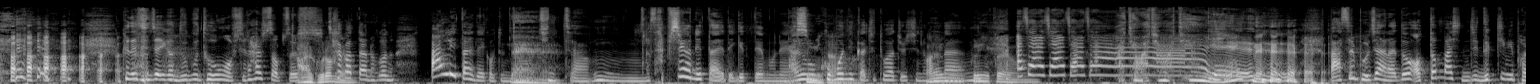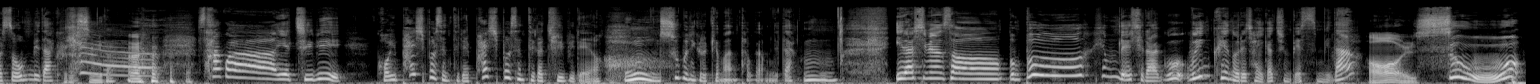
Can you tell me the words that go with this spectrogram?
근데 진짜 이거 누구 도움 없이는 할 수 없어요. 아, 차가 따는 건 빨리 따야 되거든요. 네. 진짜. 음, 삽시간에 따야 되기 때문에. 맞습니다. 아유, 고모님까지 도와주시는구나. 아유, 그러니까 요. 아자, 아자, 아자, 아자. 화이팅, 화이팅, 화이팅. 예. 네. 맛을 보지 않아도 어떤 맛인지 느낌이 벌써 옵니다. 그렇습니다. 사과의 즙이 거의 80%래. 80%가 즙이래요. 음, 수분이 그렇게 많다고 합니다. 음. 일하시면서 뿜뿜 힘내시라고 윙크의 노래 저희가 준비했습니다. 얼쑤!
